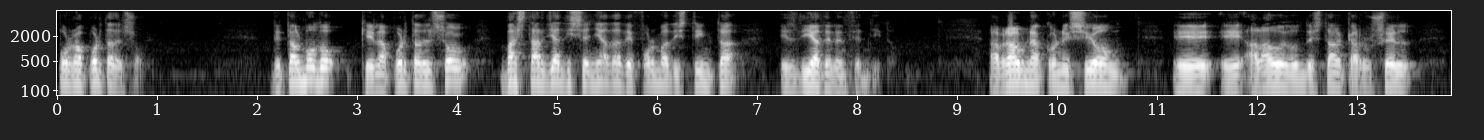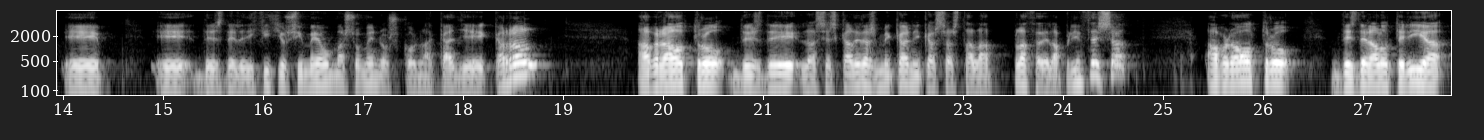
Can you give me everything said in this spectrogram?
por la Puerta del Sol. De tal modo que la Puerta del Sol va a estar ya diseñada de forma distinta el día del encendido. Habrá una conexión al lado de donde está el carrusel eh, desde el edificio Simeón más o menos con la calle Carral, habrá otro desde las escaleras mecánicas hasta la Plaza de la Princesa, habrá otro desde la lotería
